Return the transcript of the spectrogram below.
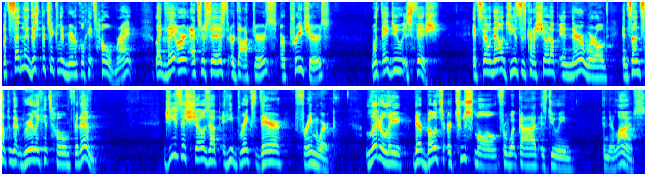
But suddenly, this particular miracle hits home, right? Like they aren't exorcists or doctors or preachers what they do is fish. And so now Jesus has kind of showed up in their world and done something that really hits home for them. Jesus shows up and he breaks their framework. Literally, their boats are too small for what God is doing in their lives.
